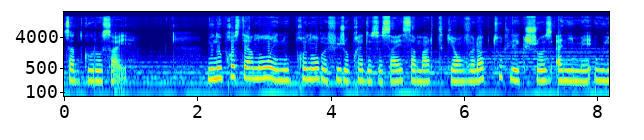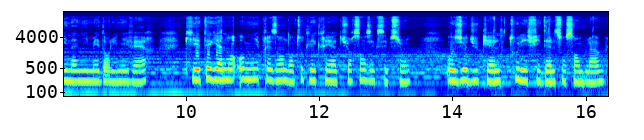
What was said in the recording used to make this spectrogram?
Sadguru Sai. Nous nous prosternons et nous prenons refuge auprès de ce Sai Samart qui enveloppe toutes les choses animées ou inanimées dans l'univers, qui est également omniprésent dans toutes les créatures sans exception, aux yeux duquel tous les fidèles sont semblables,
